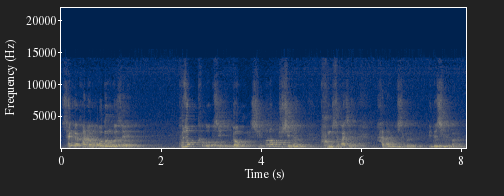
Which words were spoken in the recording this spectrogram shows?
생각하는 모든 것에 부족함 없이 넘치도록 주시는 풍성하신 하나님이심을 믿으시길 바랍니다.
